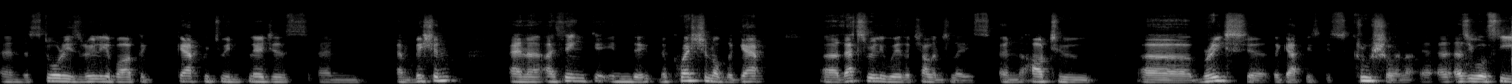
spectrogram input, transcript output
and the story is really about the gap between pledges and ambition. And uh, I think in the, the question of the gap, uh, that's really where the challenge lays and how to uh, bridge uh, the gap is, is crucial. And uh, as you will see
